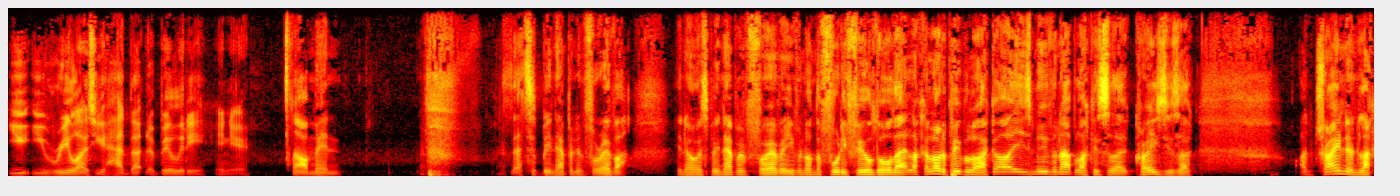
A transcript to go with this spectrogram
you you realize you had that ability in you Oh man, that's been happening forever. You know, it's been happening forever. Even on the footy field, all that. Like a lot of people are like, "Oh, he's moving up," like it's like crazy. It's like I'm training like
